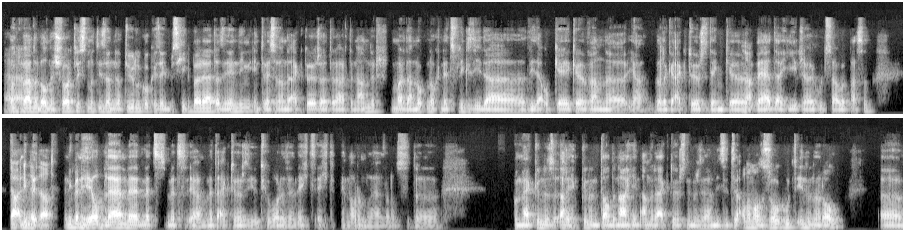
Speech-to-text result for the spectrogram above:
Want we hadden wel een shortlist, maar het is dan natuurlijk ook gezegd beschikbaarheid, dat is één ding. Interesse van de acteurs uiteraard een ander. Maar dan ook nog Netflix die dat, die dat ook kijken van eh, ja, welke acteurs denken Ja. wij dat hier eh, goed zouden passen. Ja, en ik ben- inderdaad. En ik ben heel blij met, met, met, ja, met de acteurs die het geworden zijn. Echt, echt enorm blij zelfs. De, voor mij kunnen, ze, allee, kunnen het al bijna geen andere acteurs meer zijn. Die zitten allemaal zo goed in hun rol. Eh,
